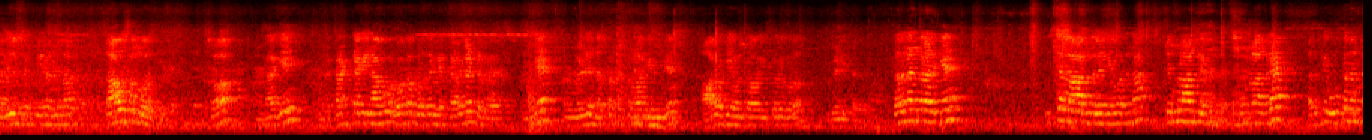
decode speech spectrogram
ತಡೆಯುವ ಶಕ್ತಿ ಇರೋದಿಲ್ಲ ಸಾವು ಸಂಭವಿಸ್ತಿದೆ ಸೊ ಹಾಗಾಗಿ ಕರೆಕ್ಟಾಗಿ ನಾವು ರೋಗ ಬರದಂಗೆ ತಡೆಗಟ್ಟಿದ್ರೆ ನಿಮಗೆ ಒಳ್ಳೆ ದತ್ತಪುಷ್ಟವಾಗಿ ನಿಮಗೆ ಆರೋಗ್ಯವಂತವಾಗಿ ಕರುಗಳು ಬೆಳೀತವೆ. ತದನಂತರ ಅದಕ್ಕೆ ಇಷ್ಟೆಲ್ಲ ಆದಮೇಲೆ ನೀವು ಅದನ್ನ ಸಿಂಬಳ ಅಂತ ಇರ್ತದೆ ಸಿಂಬಳ ಅಂದರೆ ಅದಕ್ಕೆ ಊಟದಂತ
